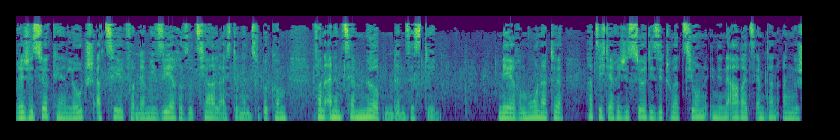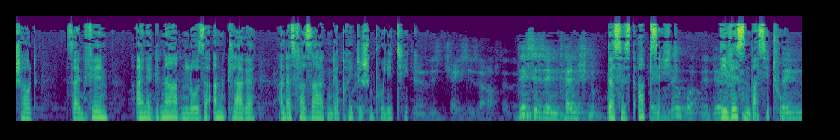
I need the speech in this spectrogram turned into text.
Regisseur Ken Loach erzählt von der Misere, Sozialleistungen zu bekommen, von einem zermürbenden System. Mehrere Monate hat sich der Regisseur die Situation in den Arbeitsämtern angeschaut. Sein Film eine gnadenlose Anklage an das Versagen der britischen Politik. Das ist Absicht. Die wissen, was sie tun.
